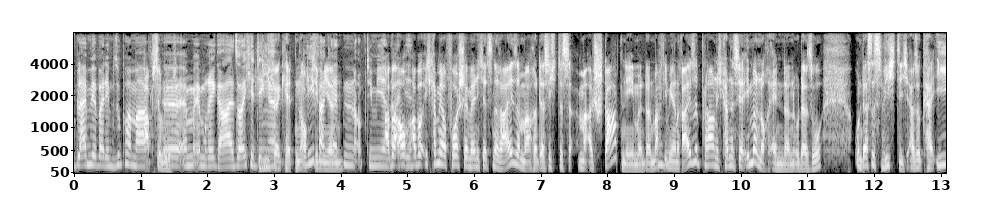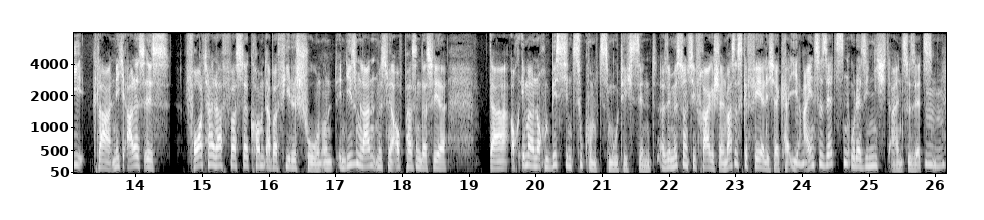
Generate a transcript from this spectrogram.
bleiben wir bei dem Supermarkt, äh, im, im, Regal, solche Dinge. Lieferketten optimieren. Lieferketten optimieren. Aber auch, aber ich kann mir auch vorstellen, wenn ich jetzt eine Reise mache, dass ich das mal als Start nehme, dann macht mhm. die mir einen Reiseplan und ich kann es ja immer noch ändern oder so. Und das ist wichtig. Also KI, klar, nicht alles ist vorteilhaft, was da kommt, aber vieles schon. Und in diesem Land müssen wir aufpassen, dass wir da auch immer noch ein bisschen zukunftsmutig sind. Also wir müssen uns die Frage stellen, was ist gefährlicher, KI mhm. einzusetzen oder sie nicht einzusetzen? Mhm.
